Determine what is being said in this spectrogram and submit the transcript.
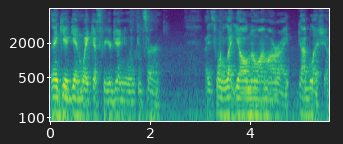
thank you again, Wakeus, for your genuine concern. I just want to let y'all know I'm all right. God bless you.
